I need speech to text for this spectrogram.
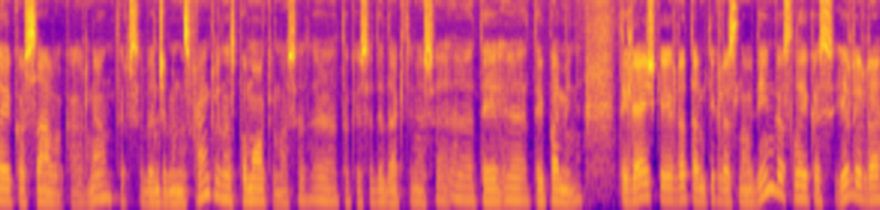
laiko savoka, ar ne? Tarsi Benjaminas Franklinas pamokymuose, tokiuose didaktiniuose, tai, tai paminė. Tai reiškia, yra tam tikras naudingas laikas ir yra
